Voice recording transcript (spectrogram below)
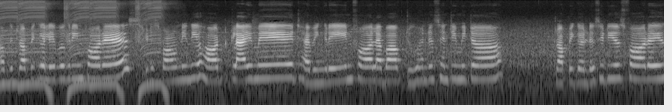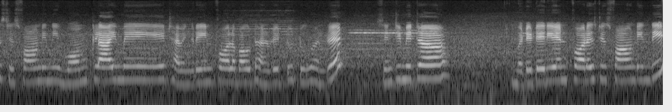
of the tropical evergreen forest it is found in the hot climate having rainfall above 200 centimeter. Tropical deciduous forest is found in the warm climate having rainfall about 100 to 200 centimeter. Mediterranean forest is found in the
